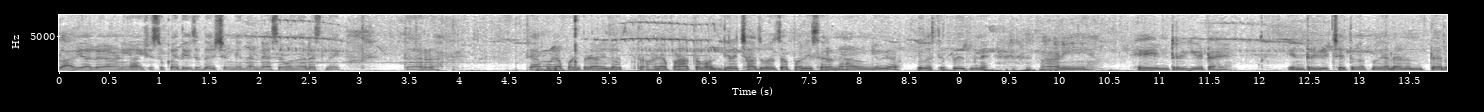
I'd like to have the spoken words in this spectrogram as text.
गावी आलो आहे आणि आईशी सुकाई देवीचं दर्शन घेणार नाही असं होणारच नाही. तर त्यामुळे आपण इकडे आलेलो आहोत. आणि आपण आता मंदिराच्या आजूबाजूचा परिसर न्याहाळून घेऊया व्यवस्थित पद्धतीने आणि हे एंट्री गेट आहे. एंट्री गेटच्या इथून आतमध्ये आल्यानंतर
